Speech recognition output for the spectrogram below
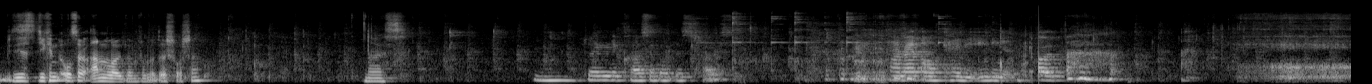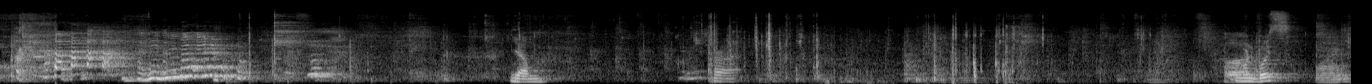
You, just, you can also unload them from the dishwasher. Nice. Do I get a close up of this toast? I wrote of Katie eating it. Oh, Yum. Alright. Morning, boys. Morning.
